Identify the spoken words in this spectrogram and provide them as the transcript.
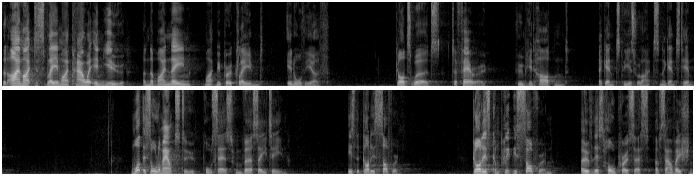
that I might display my power in you and that my name might be proclaimed in all the earth. God's words to Pharaoh, whom he'd hardened against the Israelites and against him. what this all amounts to, Paul says from verse 18, is that God is sovereign. God is completely sovereign over this whole process of salvation.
